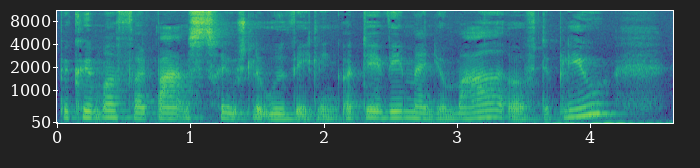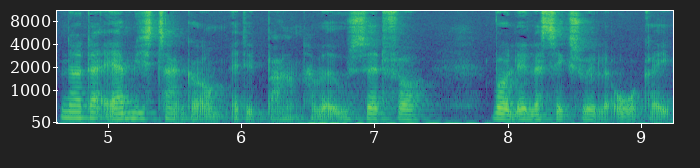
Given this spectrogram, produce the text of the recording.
bekymret for et barns trivsel og udvikling. Og det vil man jo meget ofte blive, når der er mistanke om, at et barn har været udsat for vold eller seksuelle overgreb.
